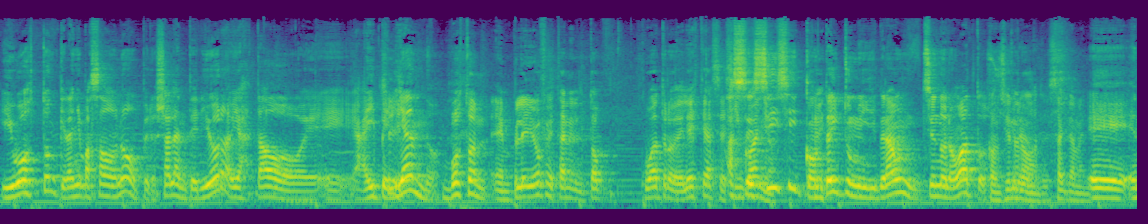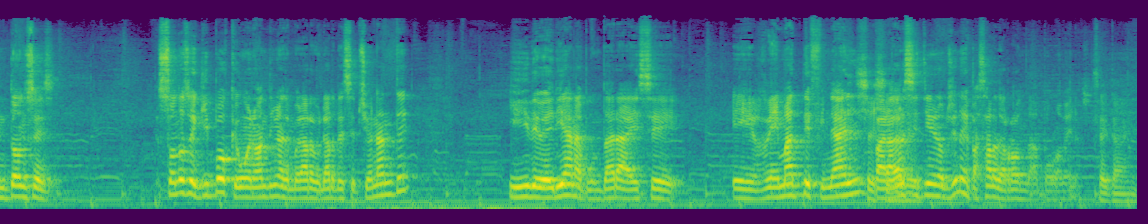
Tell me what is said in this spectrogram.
Y Boston, que el año pasado no, pero ya la anterior había estado eh, eh, ahí peleando. Boston en playoff está en el top 4 del este hace 5 Hace, años. sí, sí, con Tatum y Brown siendo novatos. Con siendo creo. novatos, exactamente. Eh, entonces, son dos equipos que, bueno, han tenido una temporada regular decepcionante y deberían apuntar a ese eh, remate final Sí, para sí, ver sí. si tienen opciones de pasar de ronda, por lo menos. Exactamente.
